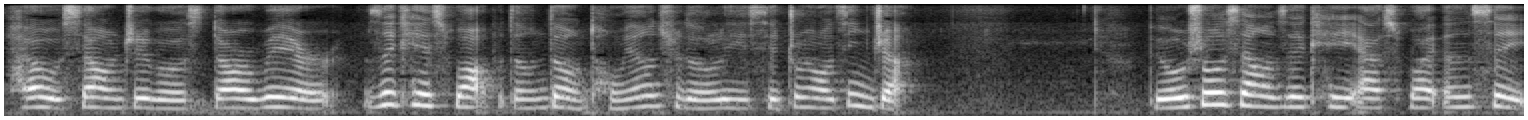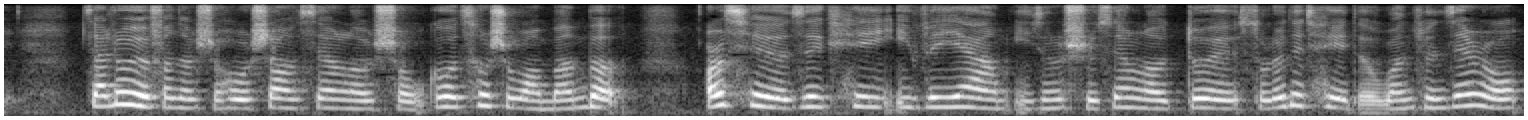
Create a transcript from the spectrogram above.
还有像这个 Starware、zkSwap 等等，同样取得了一些重要进展。比如说像 zk-SYNC，在六月份的时候上线了首个测试网版本，而且 zk-EVM 已经实现了对 Solidity 的完全兼容，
